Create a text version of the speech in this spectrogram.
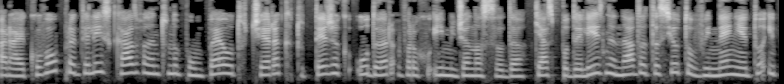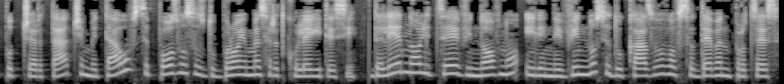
Райкова определи изказването на Помпео от вчера като тежък удар върху имиджа на съда. Тя сподели изненадата си от обвинението и подчерта, че Металов се ползва с добро име сред колегите си. Дали едно лице е виновно или невинно се доказва в съдебен процес.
